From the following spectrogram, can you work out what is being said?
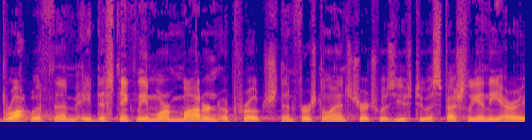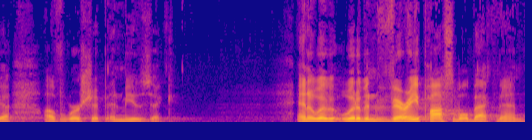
brought with them a distinctly more modern approach than First Alliance Church was used to, especially in the area of worship and music. And it would, would have been very possible back then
